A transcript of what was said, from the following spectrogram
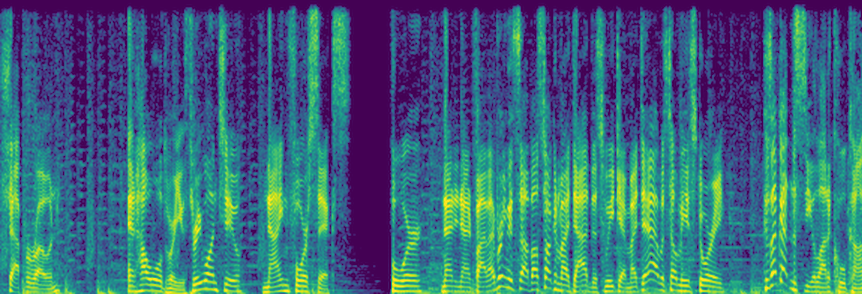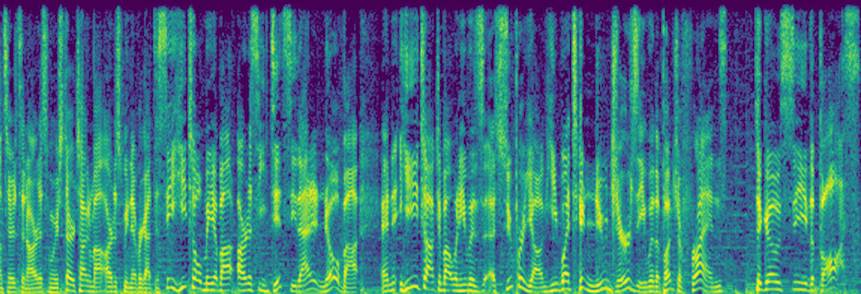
chaperone? And how old were you? 312 946 4995. I bring this up. I was talking to my dad this weekend. My dad was telling me a story because I've gotten to see a lot of cool concerts and artists. When we started talking about artists we never got to see, he told me about artists he did see that I didn't know about. And he talked about when he was uh, super young, he went to New Jersey with a bunch of friends to go see The Boss,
